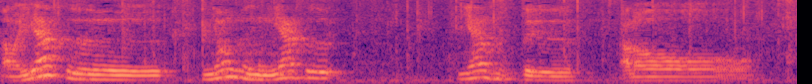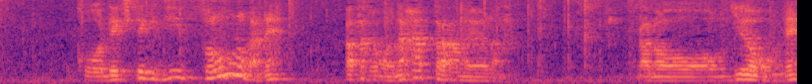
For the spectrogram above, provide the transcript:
あの慰安婦、日本軍慰安婦、慰安婦という、あのこう歴史的事実そのものがね、あたかもなかったかのような、あの議論をね、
